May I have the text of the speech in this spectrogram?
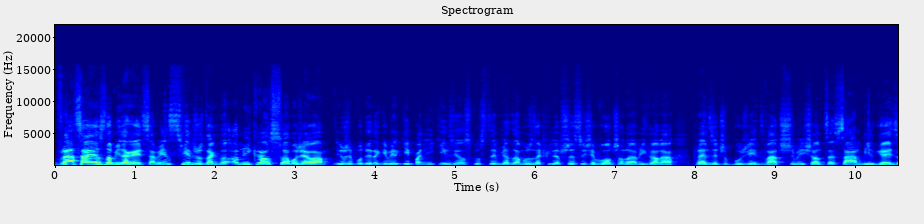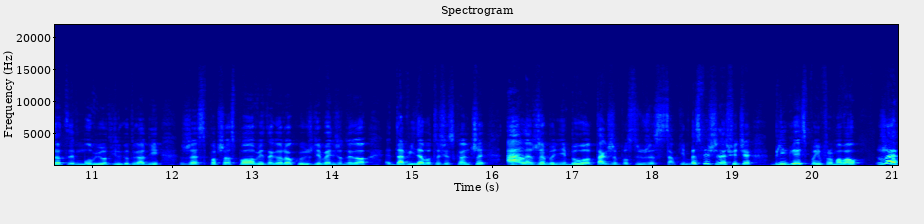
Wracając do Billa Gatesa, więc stwierdził tak, no Omikron słabo działa, już nie buduje takiej wielkiej paniki, w związku z tym wiadomo, że za chwilę wszyscy się włączą na Omikrona, prędzej czy później, 2-3 miesiące, sam Bill Gates o tym mówił od kilku tygodni, że z połowie tego roku już nie będzie żadnego Dawida, bo to się skończy, ale żeby nie było tak, że po prostu już jest całkiem bezpiecznie na świecie, Bill Gates poinformował, że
